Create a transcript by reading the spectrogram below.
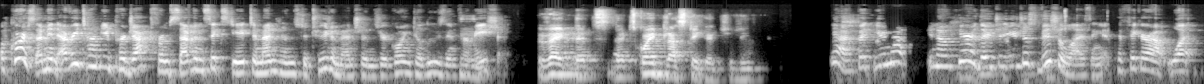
Of course. I mean, every time you project from 768 dimensions to two dimensions, you're going to lose hmm. information. Right. That's that's quite drastic, actually. Yeah, but you're not, you know, here they're you're just visualizing it to figure out what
